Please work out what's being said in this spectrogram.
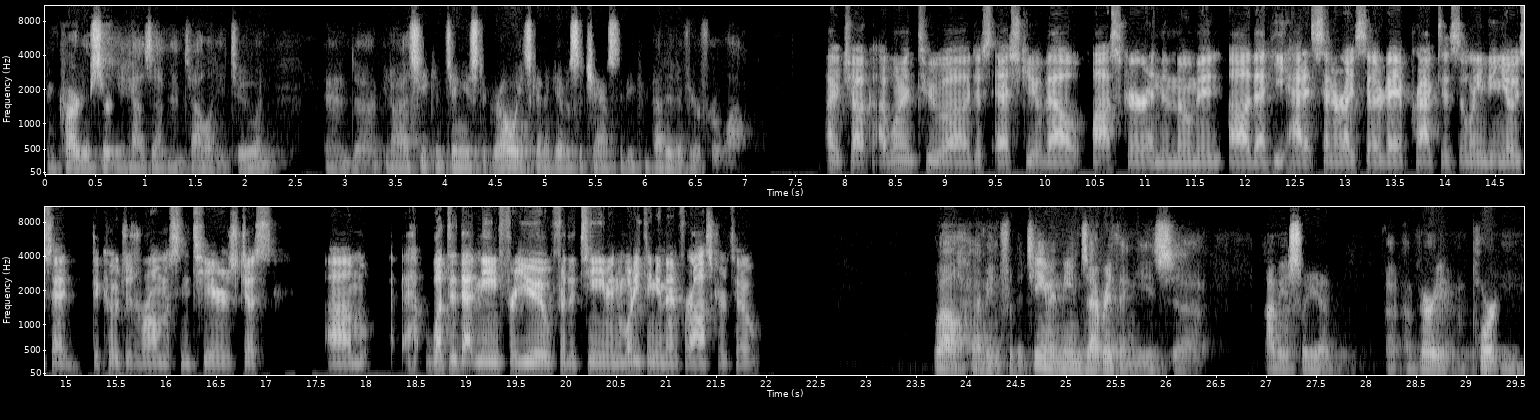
and Carter certainly has that mentality too. And, and uh, you know, as he continues to grow, he's going to give us a chance to be competitive here for a while. Hi, Chuck. I wanted to uh, just ask you about Oscar and the moment uh, that he had at center ice the other day at practice. Alain Vigneault said the coaches were almost in tears. Just um, what did that mean for you, for the team, and what do you think it meant for Oscar too? Well, I mean, for the team, it means everything. He's uh, obviously a, a, very important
